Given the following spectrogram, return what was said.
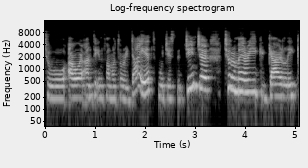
to our anti-inflammatory diet, which is the ginger, turmeric, garlic,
